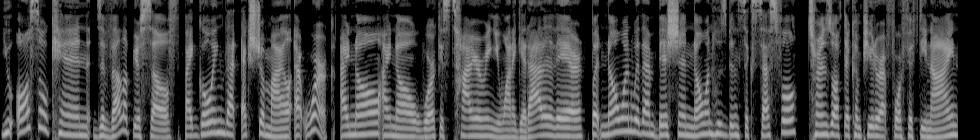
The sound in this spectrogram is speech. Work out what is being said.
You also can develop yourself by going that extra mile at work. I know, I know work is tiring. You want to get out of there, but no one with ambition, no one who's been successful turns off their computer at 4.59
